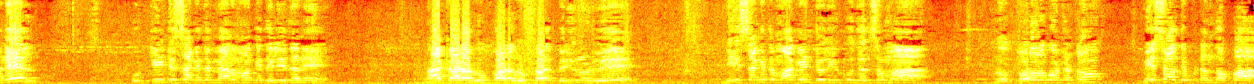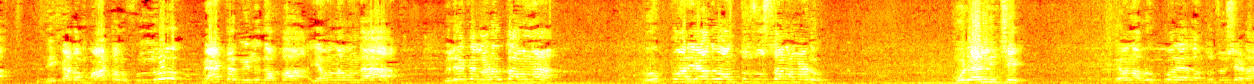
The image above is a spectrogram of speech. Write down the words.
అనిల్ పుట్టింటి సంగతి మేనమాకి తెలియదని నాకాడ రూపాడ రూపాడ పెరిగినోడివే. నీ సంగతి మాకంటే ఎక్కువ తెలుసమ్మా? నువ్వు తొడలు కొట్టడం మీసాలు తిప్పటం తప్ప నీ కాడ మాటలు ఫుల్ మ్యాటర్ నిల్లు తప్ప ఏమన్నా ఉందా? విలేకరులు అడుగుతా ఉన్నా రూప్ కుమార్ యాదవ్ అంతు చూస్తానన్నాడు. మూడేళ్ళ నుంచి. ఏమన్నా రూప్ కుమార్ యాదవ్ అంతు చూశాడా?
